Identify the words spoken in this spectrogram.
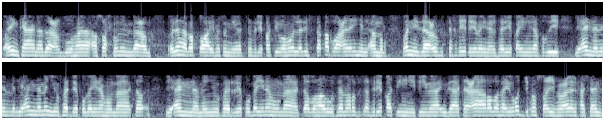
وإن كان بعضها أصح من بعض. وذهبت طائفة إلى التفرقة وهو الذي استقر عليه الأمر. والنزاع في التحقيق بين الفريقين لفظي لأن من لأن من يفرق بينهما لأن من يفرق بينهما تظهر ثمرة تفرقته فيما إذا تعارض فيرجح الصحيح على الحسن.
